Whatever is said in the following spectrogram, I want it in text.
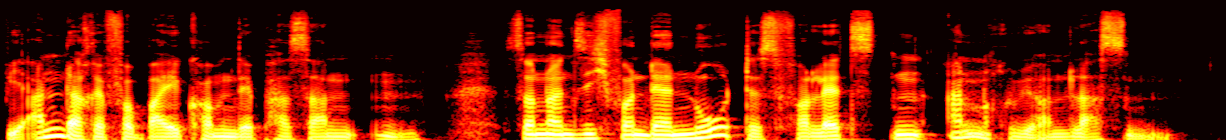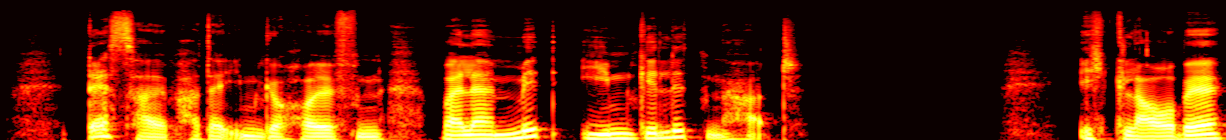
wie andere vorbeikommende Passanten, sondern sich von der Not des Verletzten anrühren lassen. Deshalb hat er ihm geholfen, weil er mit ihm gelitten hat. Ich glaube,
